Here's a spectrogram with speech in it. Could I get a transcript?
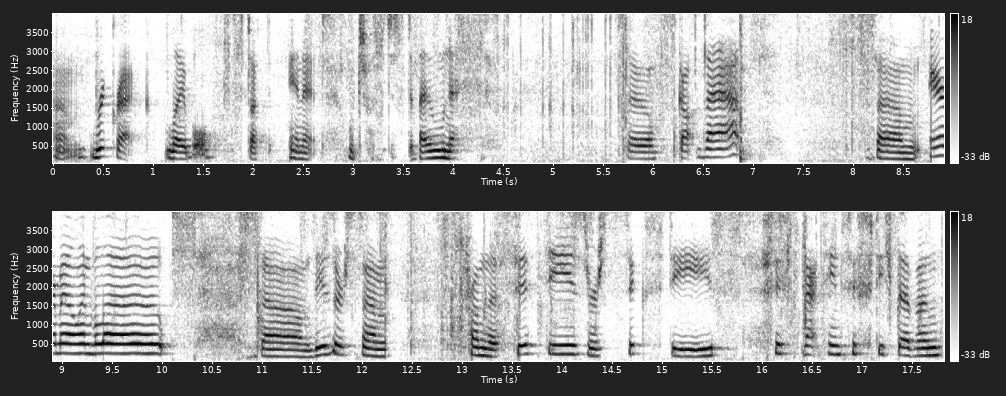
um, rickrack label stuck in it, which was just a bonus. So, got that. Some airmail envelopes. Some, these are some from the 50s or 60s, 1957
